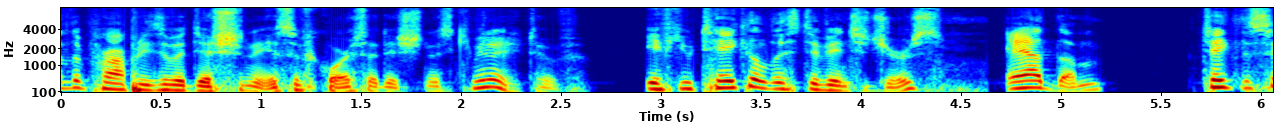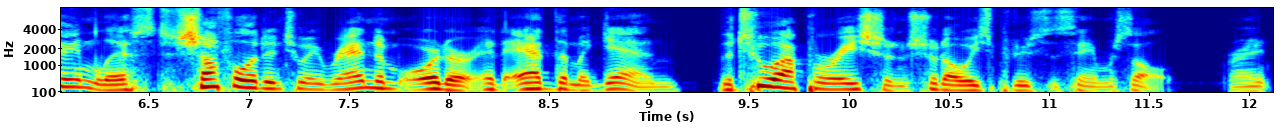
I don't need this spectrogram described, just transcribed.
of the properties of addition is, of course, addition is commutative. If you take a list of integers, add them, take the same list, shuffle it into a random order, and add them again, the two operations should always produce the same result, right?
